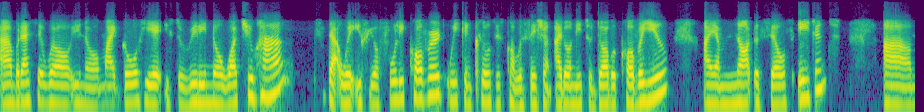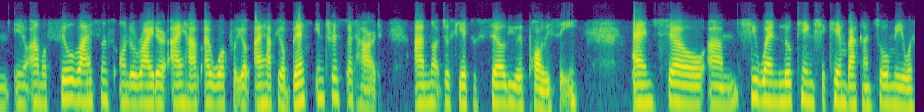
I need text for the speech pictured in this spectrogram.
Uh, but I said, well, you know, my goal here is to really know what you have. That way, if you're fully covered, we can close this conversation. I don't need to double cover you. I am not a sales agent. Um, you know, I'm a field licensed underwriter. I have, I work for your, I have your best interest at heart. I'm not just here to sell you a policy. And so um, she went looking. She came back and told me it was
